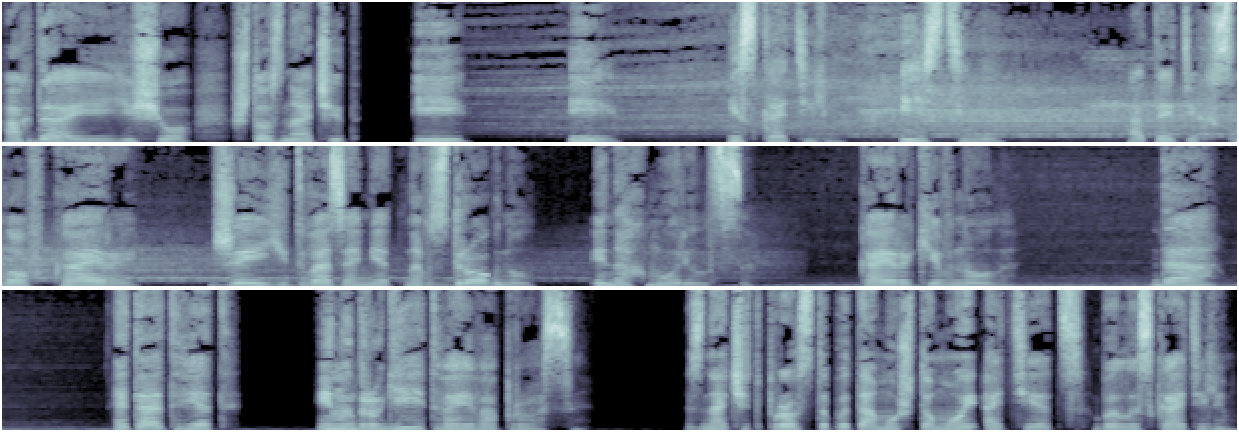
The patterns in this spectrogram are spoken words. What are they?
Ах да, и еще, что значит «и», «и»? Искатели истины. От этих слов Кайры Джей едва заметно вздрогнул и нахмурился. Кайра кивнула. «Да, это ответ и на другие твои вопросы. Значит, просто потому, что мой отец был искателем.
